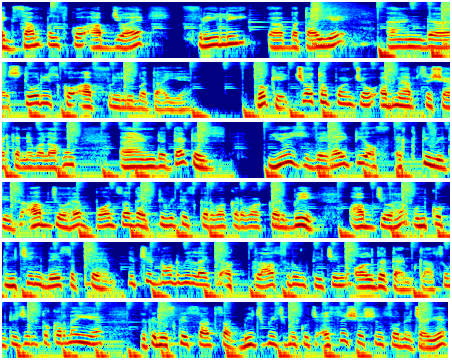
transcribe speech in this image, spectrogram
एग्जाम्पल्स को आप जो है फ्रीली uh, बताइए एंड स्टोरीज uh, को आप फ्रीली बताइए। ओके, चौथा पॉइंट जो अब मैं आपसे शेयर करने वाला हूँ and that is use variety of activities आप जो है बहुत ज़्यादा एक्टिविटीज़ करवा करवा कर भी आप जो है उनको टीचिंग दे सकते हैं। It should not be like a classroom teaching all the time classroom teaching तो करना ही है, लेकिन उसके साथ साथ बीच बीच में कुछ ऐसे सेशंस होने चाहिए,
